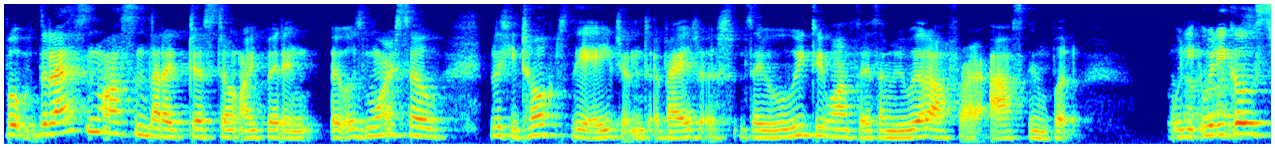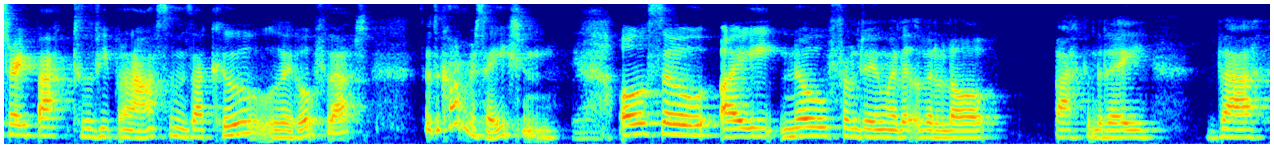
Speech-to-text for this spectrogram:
but the lesson wasn't that I just don't like bidding. It was more so if you talk to the agent about it and say, well, we do want this and we will offer our asking, but will you, will you go straight back to the people and ask them, is that cool? Will they go for that? So it's a conversation. Yeah. Also, I know from doing my little bit of law back in the day that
